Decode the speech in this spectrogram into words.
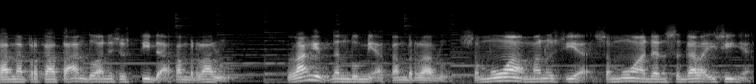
Karena perkataan Tuhan Yesus tidak akan berlalu. Langit dan bumi akan berlalu. Semua manusia, semua dan segala isinya.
